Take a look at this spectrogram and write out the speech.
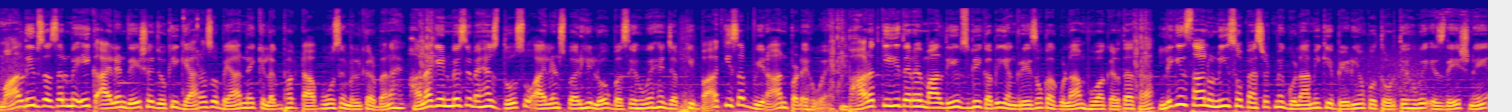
मालदीव्स असल में एक आइलैंड देश है जो की ग्यारह सौ के लगभग टापुओं से मिलकर बना है। हालाँकि इनमें से महज 200 आइलैंड्स पर ही लोग बसे हुए हैं, जबकि बाकी सब वीरान पड़े हुए हैं। भारत की ही तरह मालदीव्स भी कभी अंग्रेज़ों का गुलाम हुआ करता था, लेकिन साल उन्नीस सौ पैंसठ में गुलामी की बेड़ियों को तोड़ते हुए इस देश ने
